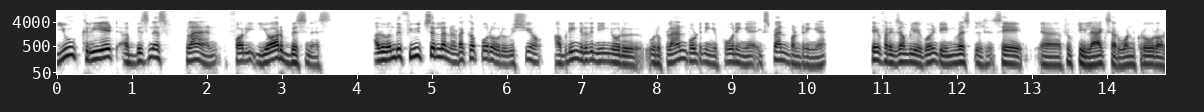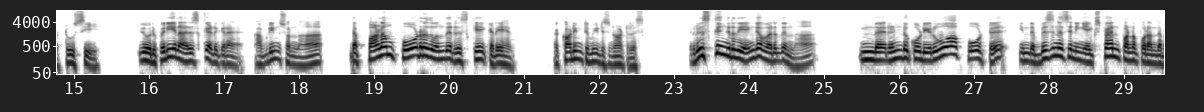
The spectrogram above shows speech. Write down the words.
You create a business plan for your business அது வந்து ஃப்யூச்சரில் நடக்க போகிற ஒரு விஷயம் அப்படிங்கிறது நீங்கள் ஒரு ஒரு பிளான் போட்டு நீங்கள் போகிறீங்க எக்ஸ்பேண்ட் பண்ணுறீங்க say for example you going to invest say fifty lakhs or one crore or two see இது ஒரு பெரிய நான் ரிஸ்க் எடுக்கிறேன் அப்படின்னு சொன்னால் இந்த பணம் போடுறது வந்து ரிஸ்கே கிடையாது. According to me it is not risk ரிஸ்க்குங்கிறது எங்கே வருதுன்னா இந்த ரெண்டு கோடி ரூபா போட்டு இந்த பிஸ்னஸை நீங்கள் எக்ஸ்பேண்ட் பண்ண போகிற அந்த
